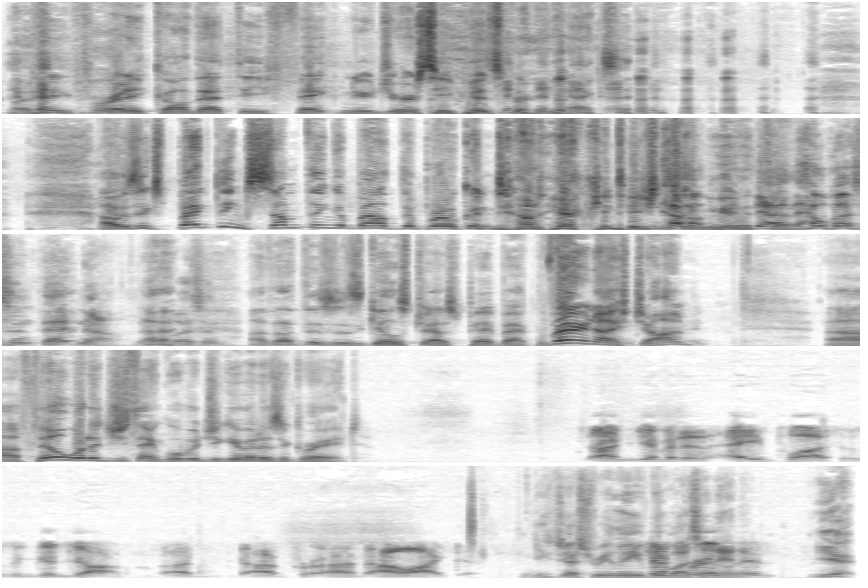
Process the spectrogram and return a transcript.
I think Ferretti called that the fake New Jersey Pittsburgh accent. I was expecting something about the broken down air conditioning No, unit. no, though. that wasn't that. No, that wasn't. I thought this was Gilstrap's payback. Well, very nice, John. Uh, Phil, what did you think? What would you give it as a grade? I'd give it an A plus. It was a good job. I I, I, I liked it. He's just relieved he wasn't in it. You're,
